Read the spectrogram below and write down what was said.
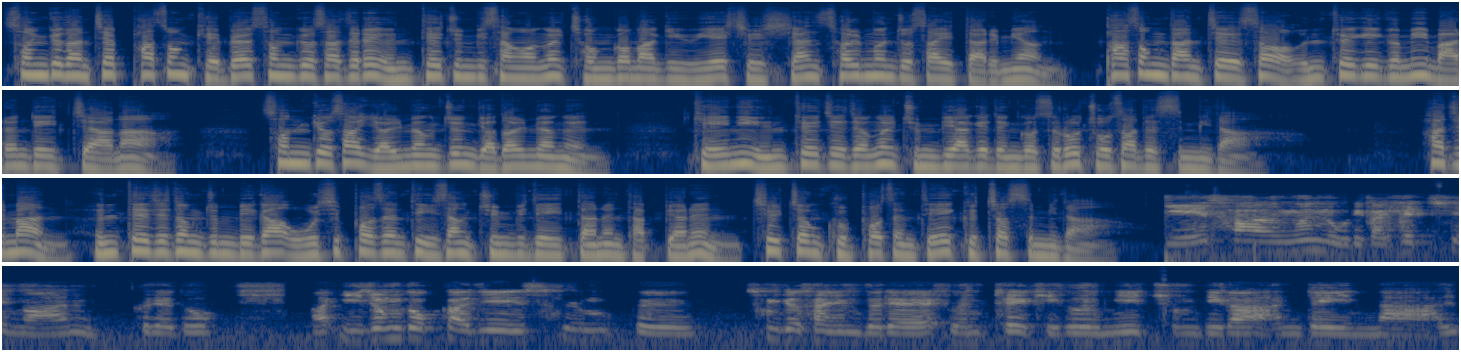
선교단체 파송 개별 선교사들의 은퇴 준비 상황을 점검하기 위해 실시한 설문조사에 따르면 파송단체에서 은퇴기금이 마련돼 있지 않아 선교사 10명 중 8명은 개인이 은퇴 재정을 준비하게 된 것으로 조사됐습니다. 하지만 은퇴 재정 준비가 50% 이상 준비돼 있다는 답변은 7.9%에 그쳤습니다. 예상은 우리가 했지만 그래도 아, 이 정도까지 설- 그 선교사님들의 은퇴 기금이 준비가 안 돼 있나 할,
